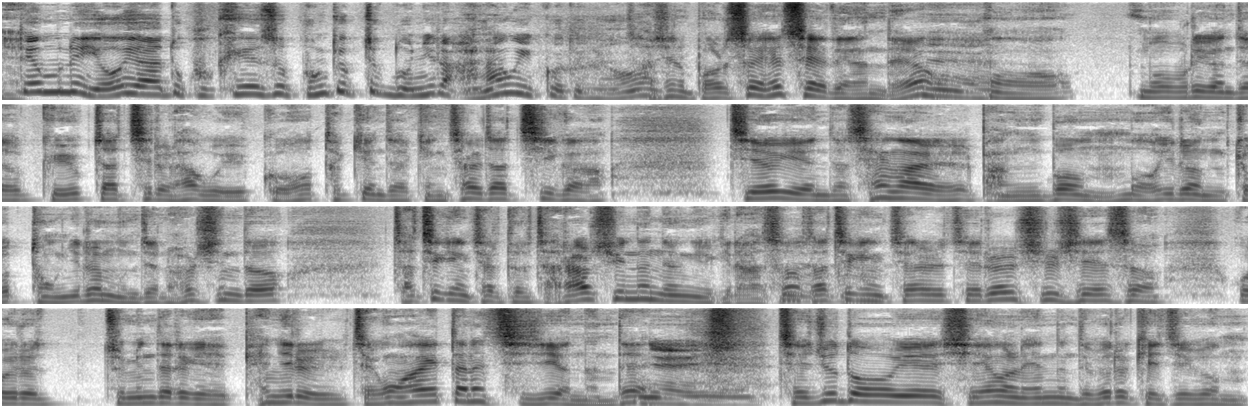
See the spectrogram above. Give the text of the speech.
예. 때문에 여야도 국회에서 본격적 논의를 안 하고 있거든요. 사실은 벌써 했어야 되는데요. 네. 어, 뭐 우리가 이제 교육 자치를 하고 있고 특히 이제 경찰 자치가 지역의 이제 생활 방범 뭐 이런 교통 이런 문제는 훨씬 더 자치 경찰이 더 잘할 수 있는 영역이라서 음. 자치 경찰제를 실시해서 오히려 주민들에게 편의를 제공하겠다는 취지였는데 예, 예. 제주도에 시행을 했는데 그렇게 지금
